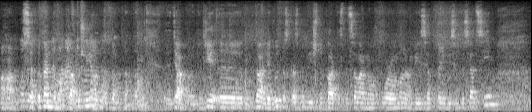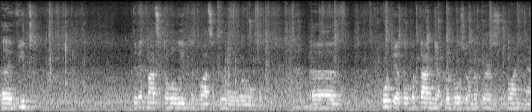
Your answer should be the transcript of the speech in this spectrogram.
Ага, все, питань немає. Так, то що є? 12.08. Так, так, так. Е, Дякую. Тоді е, далі виписка з медичної карти стаціонарного хворого номер 5387 е, від 19 липня 2022 року. Е, копія клопотання про дозвіл на пересування.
